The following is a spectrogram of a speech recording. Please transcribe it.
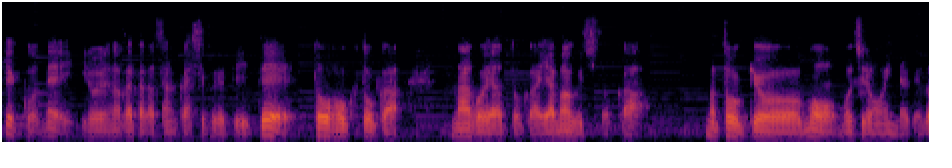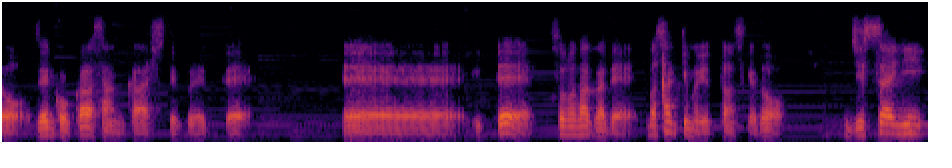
結構ね、いろいろな方が参加してくれていて、東北とか名古屋とか山口とか、まあ、東京ももちろん多いんだけど、全国から参加してくれて、えーいて、その中で、まあ、さっきも言ったんですけど、実際に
